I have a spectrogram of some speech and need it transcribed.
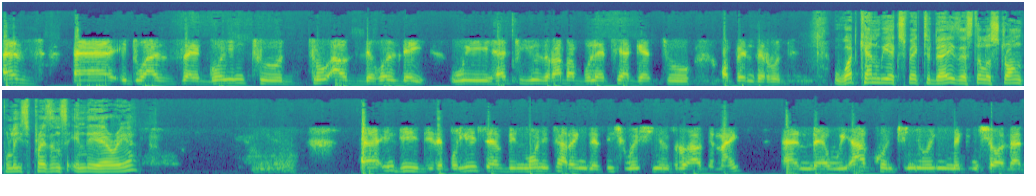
as it was going to throughout the whole day. We had to use rubber bullet tear gas to open the road. What can we expect today? Is there still a strong police presence in the area? Uh, indeed, the police have been monitoring the situation throughout the night, and uh, we are continuing making sure that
